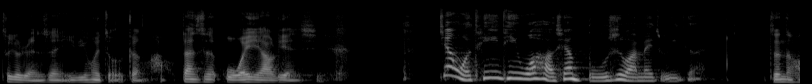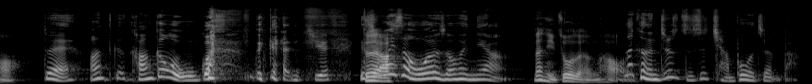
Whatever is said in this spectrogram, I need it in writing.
这个人生一定会走得更好。但是我也要练习。这样我听一听，我好像不是完美主义者。真的哈？对，好像好像跟我无关的感觉。可是为什么我有时候会那样？那你做的很好。那可能就是只是强迫症吧？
